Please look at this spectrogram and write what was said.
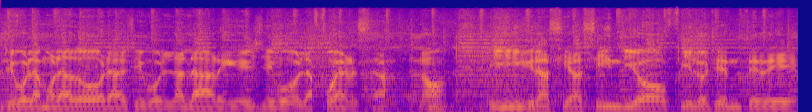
llevo la moladora, llevo el alargue, llevo la fuerza, ¿no? Y gracias, indio, fiel oyente de,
